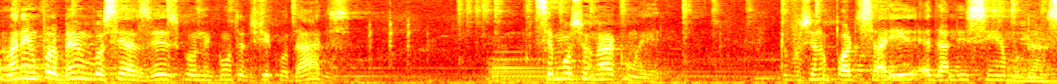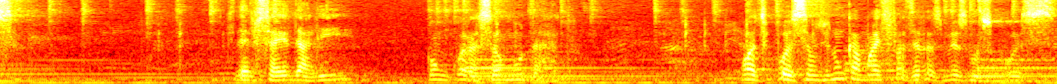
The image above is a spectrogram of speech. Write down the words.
Não há nenhum problema você, às vezes, quando encontra dificuldades, se emocionar com Ele. Que você não pode sair é dali sem a mudança. Você deve sair dali com o coração mudado. Com a disposição de nunca mais fazer as mesmas coisas.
